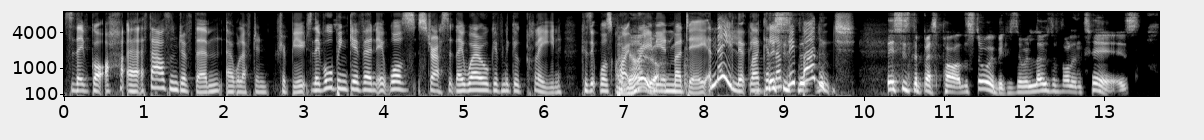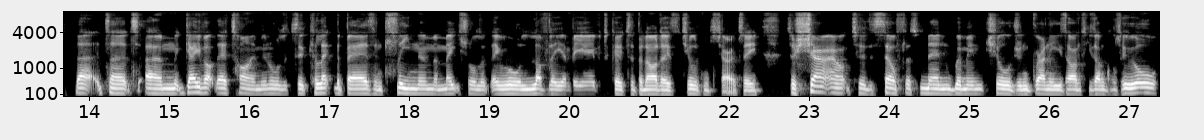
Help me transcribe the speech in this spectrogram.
So they've got a, a thousand of them uh, were left in tribute. So they've all been given. It was stressed that they were all given a good clean because it was quite rainy and muddy, and they look like a this lovely the, bunch. This is the best part of the story because there were loads of volunteers that, that um, gave up their time in order to collect the bears and clean them and make sure that they were all lovely and being able to go to Barnardo's Children's Charity. So shout out to the selfless men, women, children, grannies, aunties, uncles who all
